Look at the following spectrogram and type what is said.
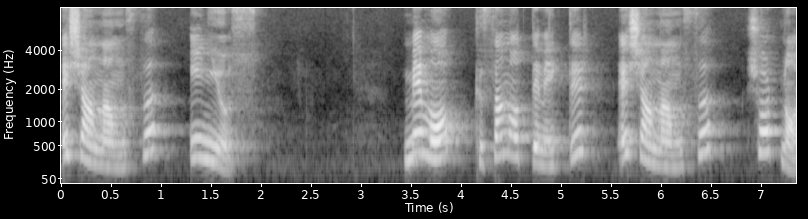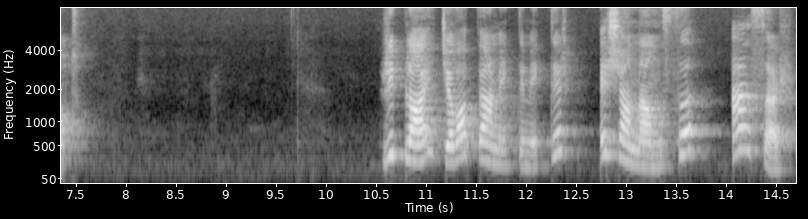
Eş anlamlısı in use. Memo kısa not demektir. Eş anlamlısı short note. Reply cevap vermek demektir. Eş anlamlısı answer.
